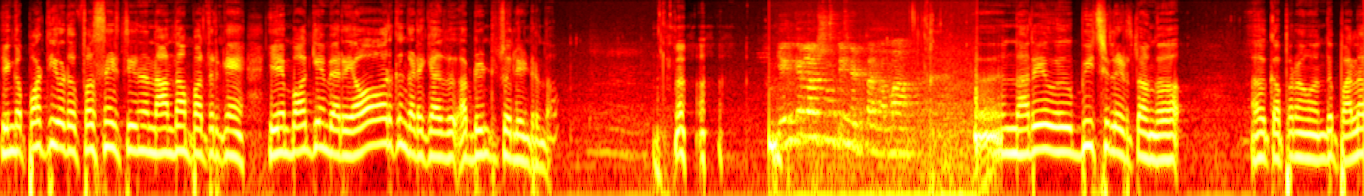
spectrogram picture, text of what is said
எங்கள் பாட்டியோட ஃபர்ஸ்ட் நைட் சீனை நான் தான் பார்த்துருக்கேன். என் பாக்கியம் வேறு யாருக்கும் கிடைக்காது அப்படின்ட்டு இருந்தான். எடுத்தாங்கம்மா? அஹ் நிறைய பீச்சில் எடுத்தாங்க. அதுக்கப்புறம் வந்து பல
